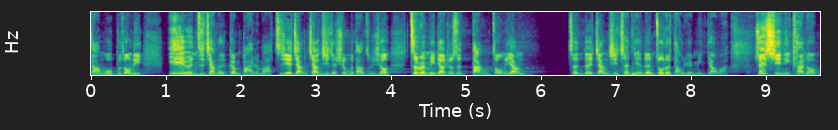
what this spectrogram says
党务不中立？叶元之讲的更白了吗？直接讲江启臣宣布党主席后，这份民调就是党中央针对江启臣连任做的党员民调嘛？所以其实你看哦。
